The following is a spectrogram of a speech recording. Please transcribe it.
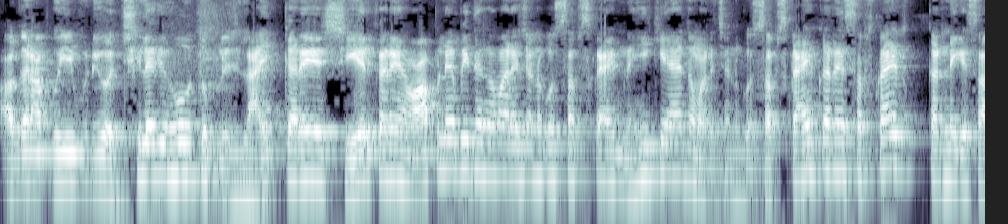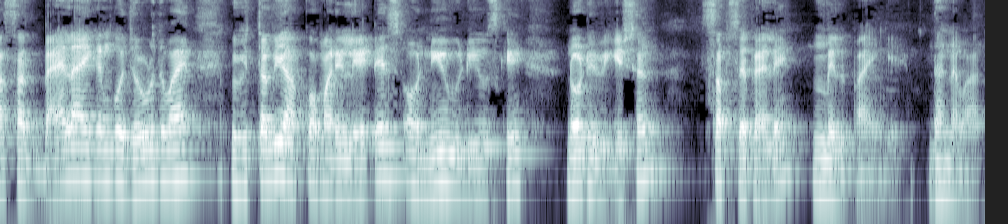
अगर आपको ये वीडियो अच्छी लगी हो तो प्लीज़ लाइक करें शेयर करें। और आपने अभी तक हमारे चैनल को सब्सक्राइब नहीं किया है तो हमारे चैनल को सब्सक्राइब करें। सब्सक्राइब करने के साथ साथ बेल आइकन को ज़रूर दबाएँ, क्योंकि तभी आपको हमारी लेटेस्ट और न्यू वीडियोस के नोटिफिकेशन सबसे पहले मिल पाएँगे। धन्यवाद।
